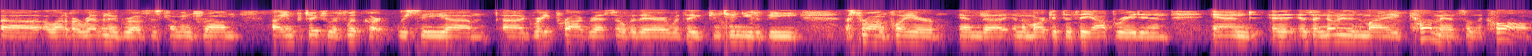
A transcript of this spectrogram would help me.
uh, a lot of our revenue growth is coming from, uh, in particular, Flipkart. We see um, great progress over there, where they continue to be a strong player in the market that they operate in. And As I noted in my comments on the call,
